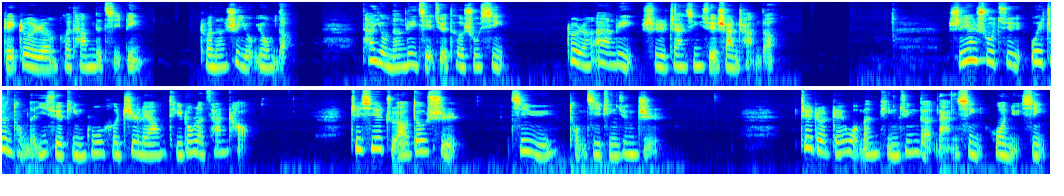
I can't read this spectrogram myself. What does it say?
给个人和他们的疾病，可能是有用的。它有能力解决特殊性个人案例，是占星学擅长的。实验数据为正统的医学评估和治疗提供了参考。这些主要都是基于统计平均值，这个给我们平均的男性或女性，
